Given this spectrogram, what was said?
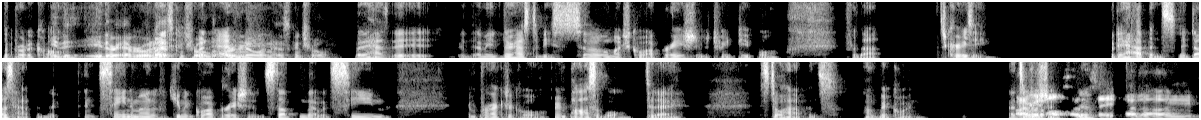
the protocol. Either, either everyone but, has control or every, no one has control. But it has it, it, I mean, there has to be so much cooperation between people for that. It's crazy but it happens. It does happen. An insane amount of human cooperation, something that would seem impractical or impossible today. It still happens on Bitcoin. That's I would also yeah. say that um,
